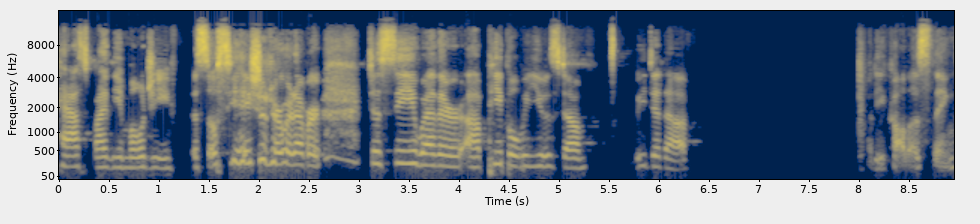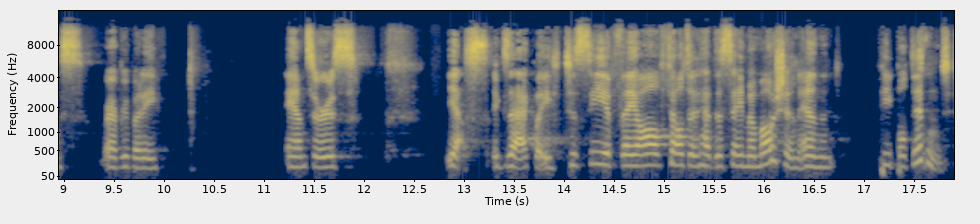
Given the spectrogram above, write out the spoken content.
passed by the Emoji Association or whatever to see whether uh, people, we used, um, we did a, what do you call those things? Where everybody answers. Yes, exactly. To see if they all felt it had the same emotion, and people didn't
